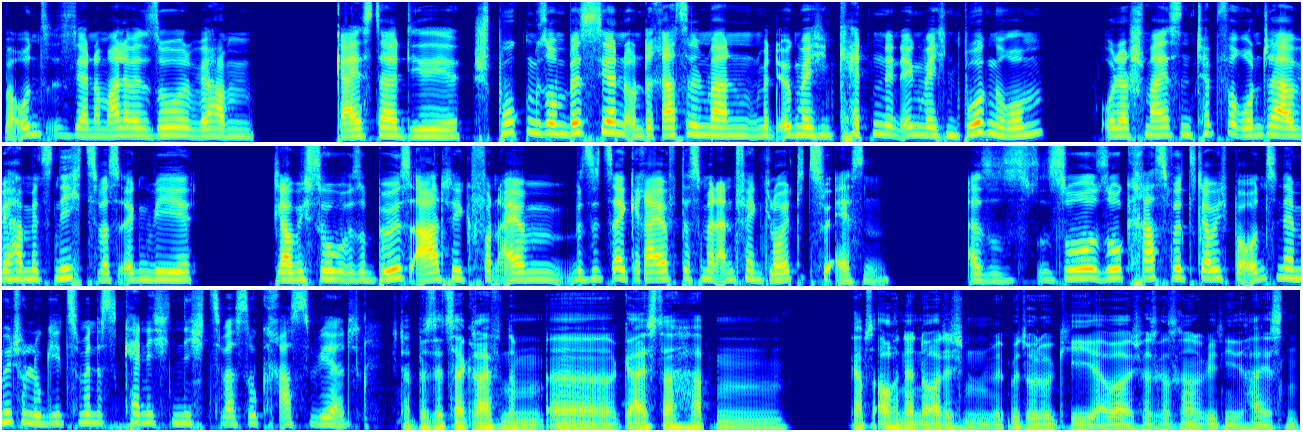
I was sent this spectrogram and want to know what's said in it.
bei uns ist es ja normalerweise so, wir haben Geister, die spuken so ein bisschen und rasseln man mit irgendwelchen Ketten in irgendwelchen Burgen rum oder schmeißen Töpfe runter, aber wir haben jetzt nichts, was irgendwie, glaube ich, so, so bösartig von einem Besitz ergreift, dass man anfängt, Leute zu essen. Also so, so krass wird es, glaube ich, bei uns in der Mythologie. Zumindest kenne ich nichts, was so krass wird. Ich glaube, besitzergreifende äh, Geister haben. Gab es auch in der nordischen My- Mythologie, aber ich weiß ganz genau, wie die heißen.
